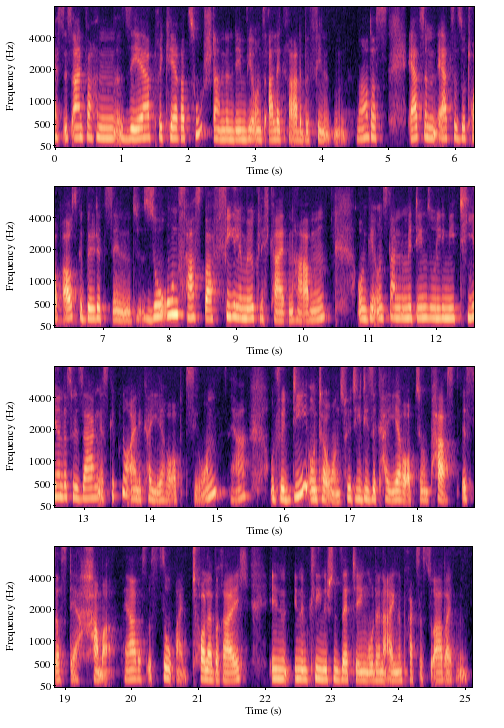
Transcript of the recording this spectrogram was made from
es ist einfach ein sehr prekärer Zustand, in dem wir uns alle gerade befinden. Ne? Dass Ärztinnen und Ärzte so top ausgebildet sind, so unfassbar viele Möglichkeiten haben und wir uns dann mit dem so limitieren, dass wir sagen, es gibt nur eine Karriereoption. Ja? Und für die unter uns, für die diese Karriereoption passt, ist das der Hammer. Ja? Das ist so ein toller Bereich, in, in einem klinischen Setting oder in einer eigenen Praxis zu arbeiten.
